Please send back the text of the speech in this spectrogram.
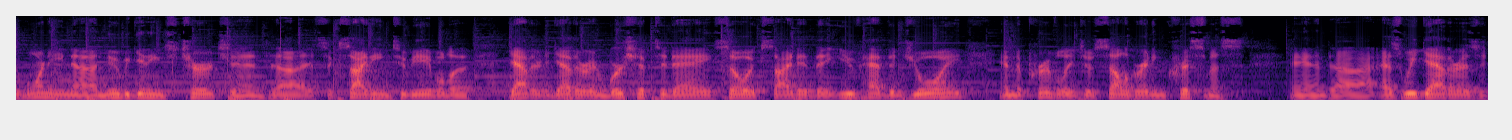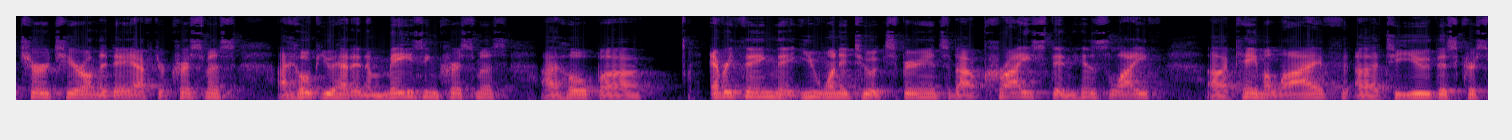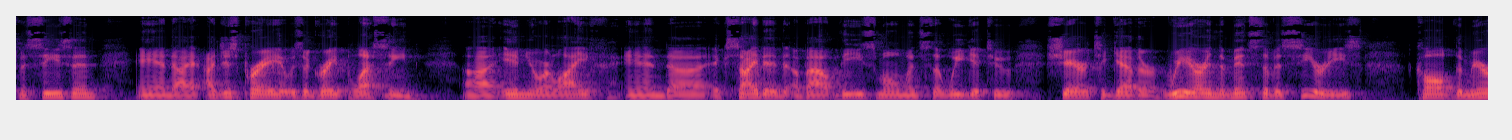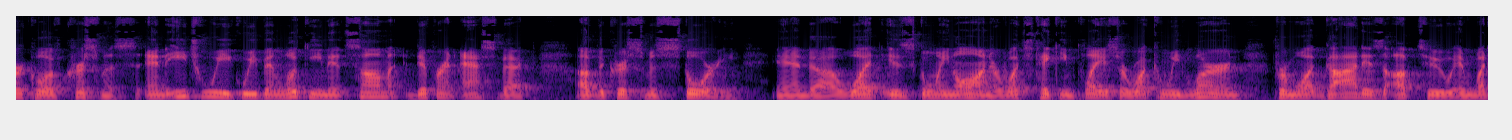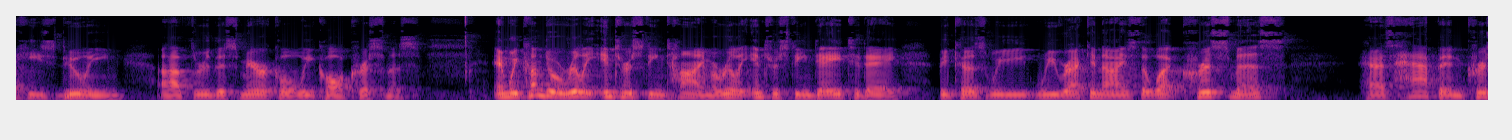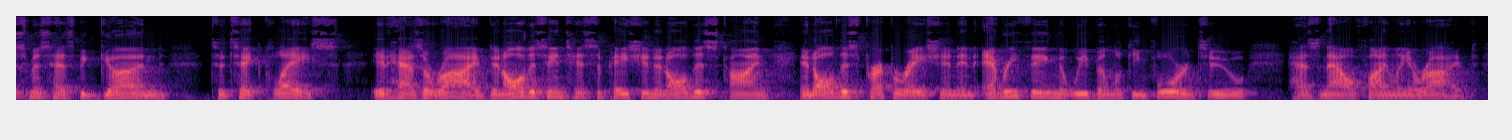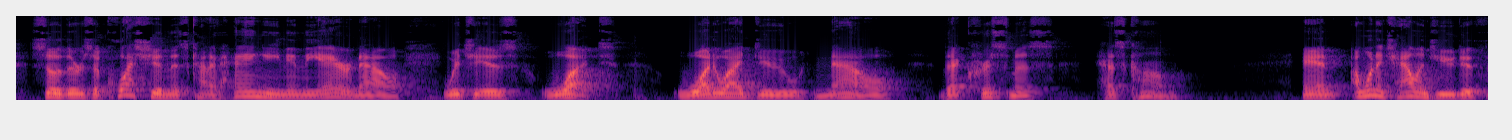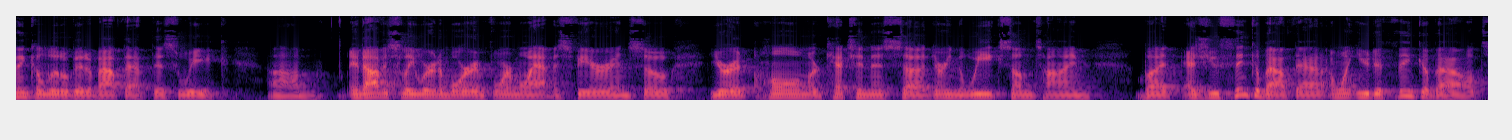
Good morning, uh, New Beginnings Church, and uh, it's exciting to be able to gather together and worship today. So excited that you've had the joy and the privilege of celebrating Christmas. And uh, as we gather as a church here on the day after Christmas, I hope you had an amazing Christmas. I hope uh, everything that you wanted to experience about Christ and His life uh, came alive uh, to you this Christmas season. And I, I, just pray it was a great blessing uh, in your life and uh, excited about these moments that we get to share together. We are in the midst of a series called The Miracle of Christmas. And each week we've been looking at some different aspect of the Christmas story and uh, what is going on or what's taking place or what can we learn from what God is up to and what he's doing uh, through this miracle we call Christmas. And we come to a really interesting time, a really interesting day today because we, we recognize that what Christmas has happened. Christmas has begun to take place. It has arrived and all this anticipation and all this time and all this preparation and everything that we've been looking forward to has now finally arrived. So there's a question that's kind of hanging in the air now, which is what? What do I do now that Christmas has come? And I want to challenge you to think a little bit about that this week. Um, and obviously, we're in a more informal atmosphere, and so you're at home or catching this uh, during the week sometime. But as you think about that, I want you to think about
